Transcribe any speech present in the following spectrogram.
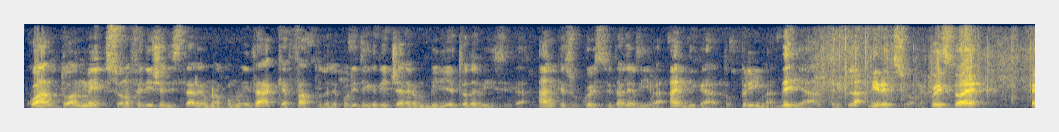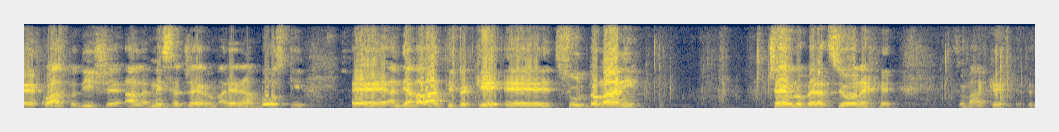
Quanto a me, sono felice di stare in una comunità che ha fatto delle politiche di genere un biglietto da visita. Anche su questo Italia Viva ha indicato prima degli altri la direzione. Questo è eh, quanto dice al messaggero Mariana Boschi. Eh, andiamo avanti perché eh, sul domani c'è un'operazione insomma anche eh,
